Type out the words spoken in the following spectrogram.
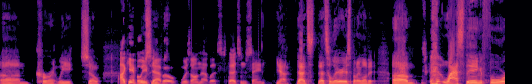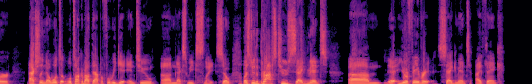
um, currently. So I can't We'll believe see. Dabo was on that list. That's insane. yeah, that's that's hilarious, but I love it. Um, last thing for. Actually, no. We'll t- we'll talk about that before we get into um, next week's slate. So let's do the props two segment. Um, your favorite segment, I think.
